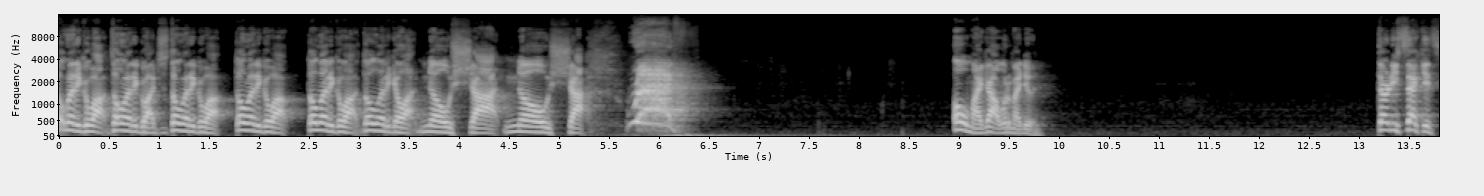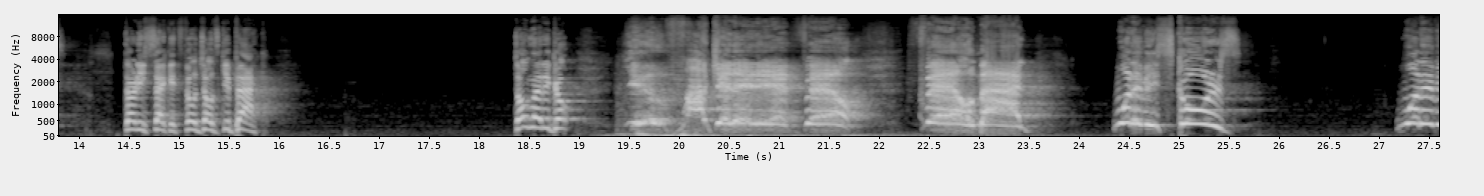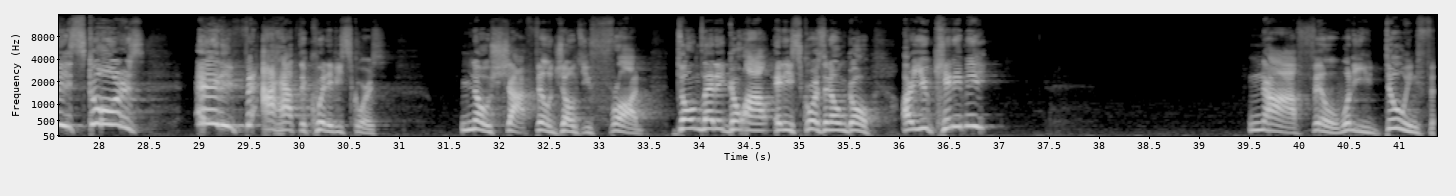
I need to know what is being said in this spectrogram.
Don't let it go out. Don't let it go out. Just don't let it go out. Don't let it go out. Don't let it go out. Don't let it go out. No shot. No shot. Ref! Oh my God, what am I doing? 30 seconds. 30 seconds. Phil Jones, get back. Don't let it go. You fucking idiot, Phil! Phil, man! What if he scores? What if he scores? 80. I have to quit if he scores. No shot. Phil Jones, you fraud. Don't let it go out and he scores an own goal. Are you kidding me? Nah, Phil, what are you doing, Phil?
